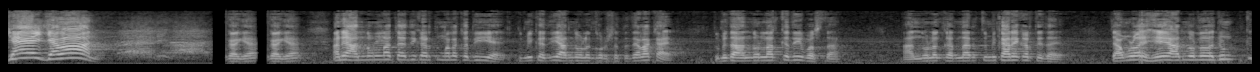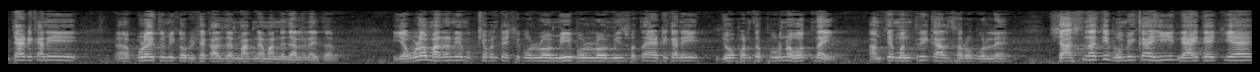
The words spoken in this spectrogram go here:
जय जवान! का घ्या का घ्या. आणि आंदोलनाचा अधिकार तुम्हाला कधीही आहे तुम्ही कधी आंदोलन करू शकता. त्याला काय? तुम्ही तर आंदोलनात कधीही बसता. आंदोलन करणारे तुम्ही कार्यकर्तेच आहे. त्यामुळं हे आंदोलन अजून त्या ठिकाणी पुढे तुम्ही करू शकाल जर मागण्या मान्य झाल्या नाही तर. एवढं माननीय मुख्यमंत्र्याशी बोललो मी बोललो मी स्वतः या ठिकाणी जोपर्यंत पूर्ण होत नाही आमचे मंत्री काल सर्व बोलले शासनाची भूमिका ही न्याय द्यायची आहे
